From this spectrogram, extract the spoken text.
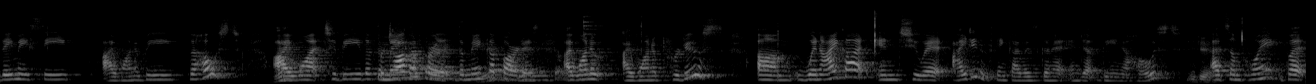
they may see I want to be the host. I want to be the, the photographer, makeup the makeup yeah, artist. I want to I want to produce. Um, when I got into it, I didn't think I was going to end up being a host yeah. at some point, but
